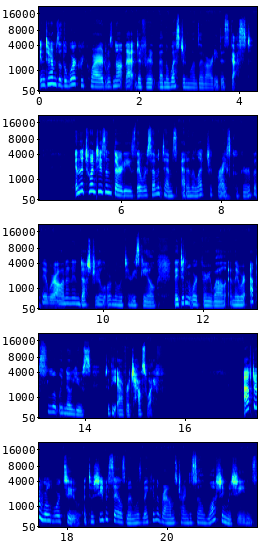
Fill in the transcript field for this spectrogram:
in terms of the work required, was not that different than the Western ones I've already discussed. In the 20s and 30s, there were some attempts at an electric rice cooker, but they were on an industrial or military scale. They didn't work very well, and they were absolutely no use to the average housewife. After World War II, a Toshiba salesman was making the rounds trying to sell washing machines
